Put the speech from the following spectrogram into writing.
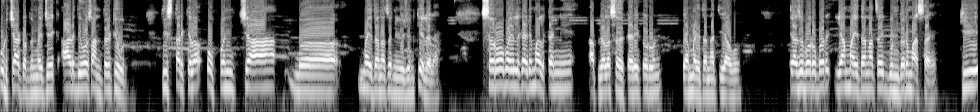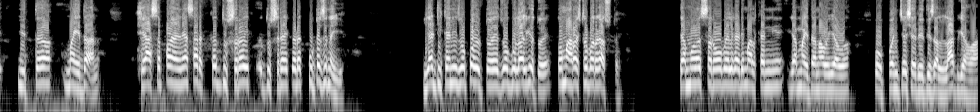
पुढच्या आठवड्यात म्हणजे एक आठ दिवस अंतर ठेवून तीस तारखेला ओपनच्या मैदानाचं नियोजन केलेलं आहे. सर्व बैलगाडी मालकांनी आपल्याला सहकार्य करून या मैदानात यावं. त्याचबरोबर या मैदानाचा एक गुणधर्म असा आहे की इथं मैदान हे असं पळण्यासारखं दुसरं एक- दुसऱ्याकडे कुठंच नाहीये. या ठिकाणी जो पळतोय जो गुलाल घेतोय तो महाराष्ट्रभर असतोय त्यामुळं सर्व बैलगाडी मालकांनी या मैदानावर यावं. ओपनच्या शर्यतीचा लाभ घ्यावा.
